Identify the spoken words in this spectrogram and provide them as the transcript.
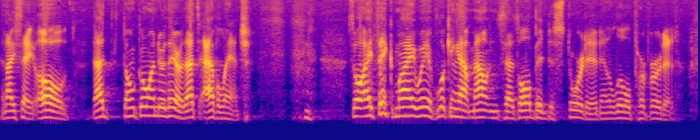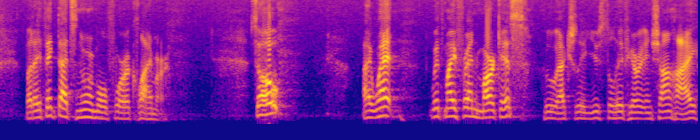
And I say, oh, that, don't go under there. That's avalanche. so I think my way of looking at mountains has all been distorted and a little perverted. But I think that's normal for a climber. So I went with my friend Marcus, who actually used to live here in Shanghai,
